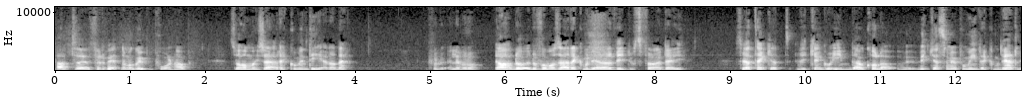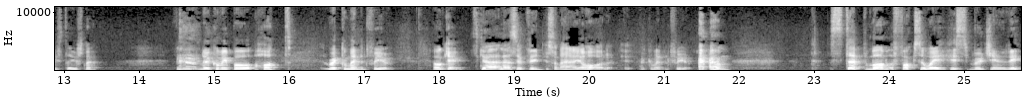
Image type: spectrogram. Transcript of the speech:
Att, eh, för du vet när man går in på Pornhub. Så har man ju så här rekommenderade. Får eller vadå? Ja, då, då får man så här rekommenderade videos för dig. Så jag tänker att vi kan gå in där och kolla vilka som är på min rekommenderade lista just nu. Nu, nu kommer vi in på Hot Recommended for you. Okej, ska jag läsa upp videosarna här jag har recommended for you. Stepmom fucks away his virginity.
